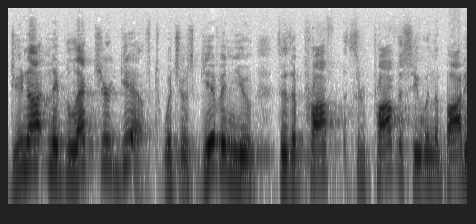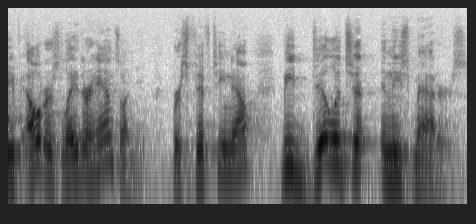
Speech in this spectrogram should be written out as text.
Do not neglect your gift, which was given you through, the prof- through prophecy when the body of elders laid their hands on you. Verse 15 now. Be diligent in these matters.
